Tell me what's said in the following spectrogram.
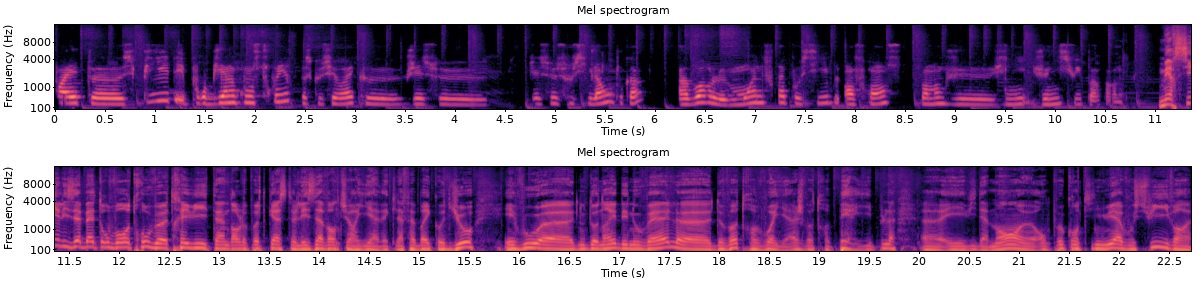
pas être speed et pour bien le construire, parce que c'est vrai que j'ai ce, j'ai ce souci-là en tout cas, avoir le moins de frais possible en France pendant que je, n'y- suis pas. Pardon. Merci Elisabeth, on vous retrouve euh, très vite hein, dans le podcast Les Aventuriers avec la Fabrique Audio. Et vous euh, nous donnerez des nouvelles euh, de votre voyage, votre périple. Et évidemment on peut continuer à vous suivre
